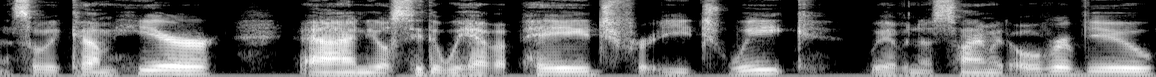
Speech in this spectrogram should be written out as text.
And so we come here and you'll see that we have a page for each week. We have an assignment overview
